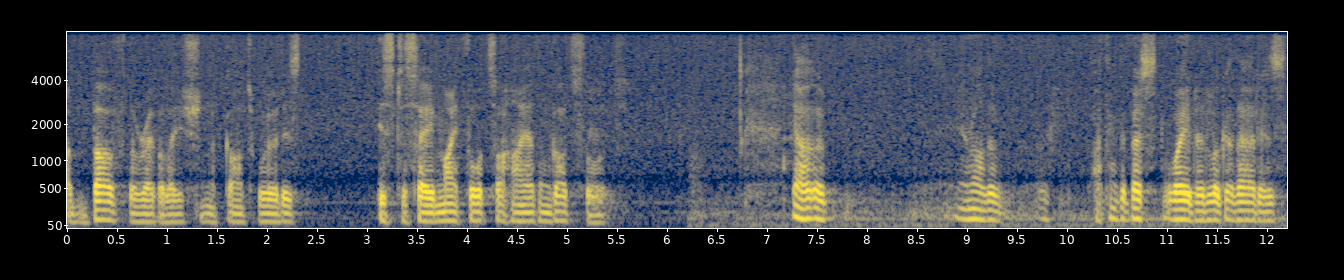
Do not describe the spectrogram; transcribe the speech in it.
above the revelation of God's word is, is to say, my thoughts are higher than God's thoughts. Yeah, the, you know, the, I think the best way to look at that is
